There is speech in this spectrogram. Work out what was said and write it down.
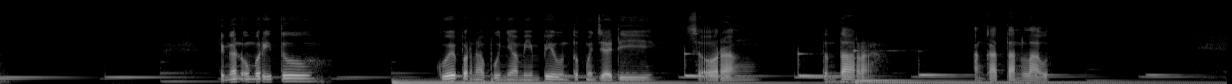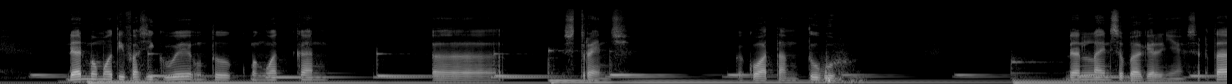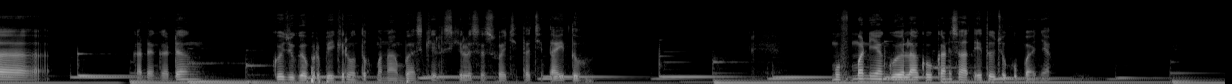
Dengan umur itu, gue pernah punya mimpi untuk menjadi seorang tentara angkatan laut dan memotivasi gue untuk menguatkan uh, strength kekuatan tubuh dan lain sebagainya. Serta kadang-kadang gue juga berpikir untuk menambah skill-skill sesuai cita-cita itu. Movement yang gue lakukan saat itu cukup banyak.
